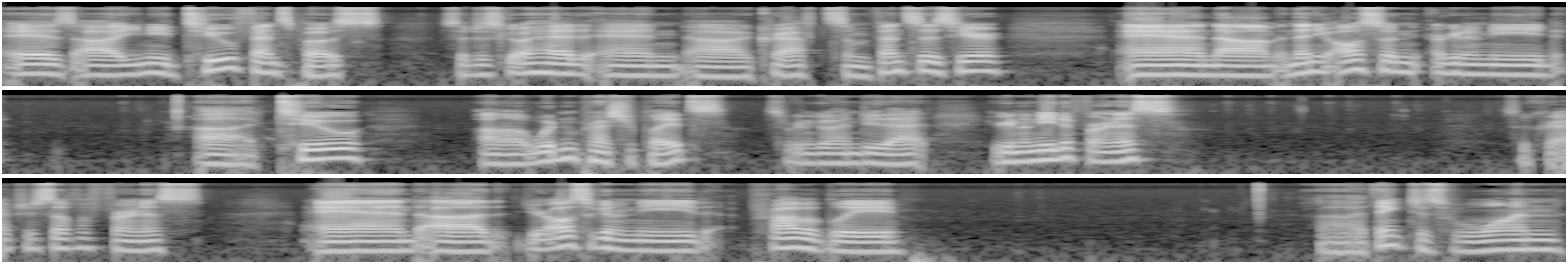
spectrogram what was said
is uh, you need two fence posts. So just go ahead and uh, craft some fences here. And, um, and then you also are going to need uh, two uh, wooden pressure plates. So we're going to go ahead and do that. You're going to need a furnace. So craft yourself a furnace. And uh, you're also going to need probably, uh, I think, just one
